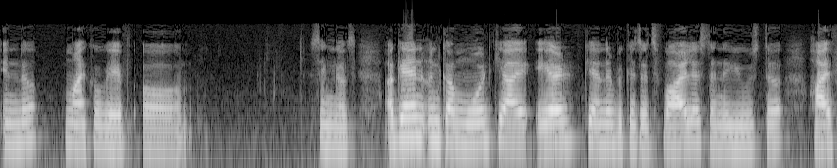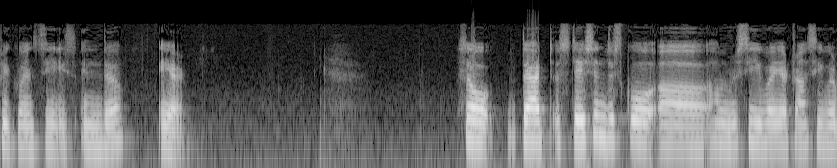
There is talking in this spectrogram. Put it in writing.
in the microwave uh, signals. Again, उनका mode क्या है air के अंदर because it's wireless then they use the high frequencies in the air. So that station जिसको uh, हम receiver या transceiver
